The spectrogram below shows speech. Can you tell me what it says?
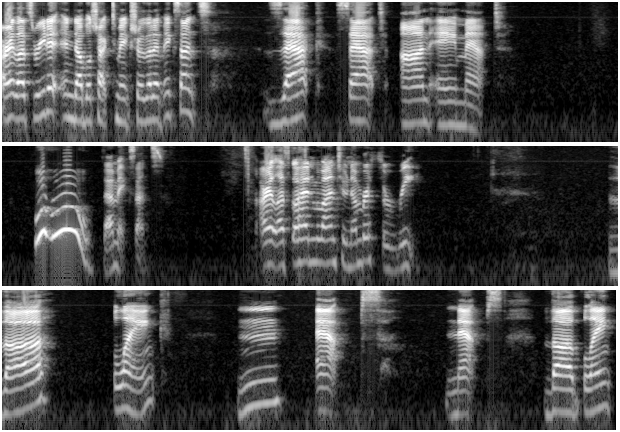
All right, let's read it and double check to make sure that it makes sense. Zac sat on a mat. Woohoo! That makes sense. All right, let's go ahead and move on to number three. The blank n apps. Naps. The blank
